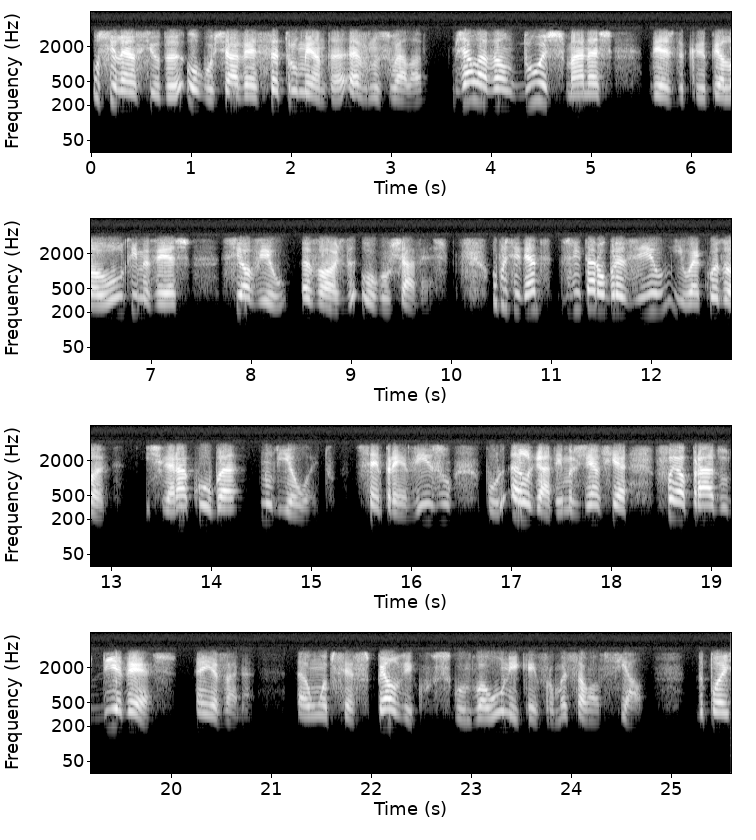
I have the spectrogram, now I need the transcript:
O silêncio de Hugo Chávez atormenta a Venezuela. Já lá vão duas semanas desde que, pela última vez, se ouviu a voz de Hugo Chávez. O presidente visitará o Brasil e o Equador e chegará a Cuba no dia 8. Sem pré-aviso, por alegada emergência, foi operado dia 10, em Havana, a um abscesso pélvico, segundo a única informação oficial. Depois,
